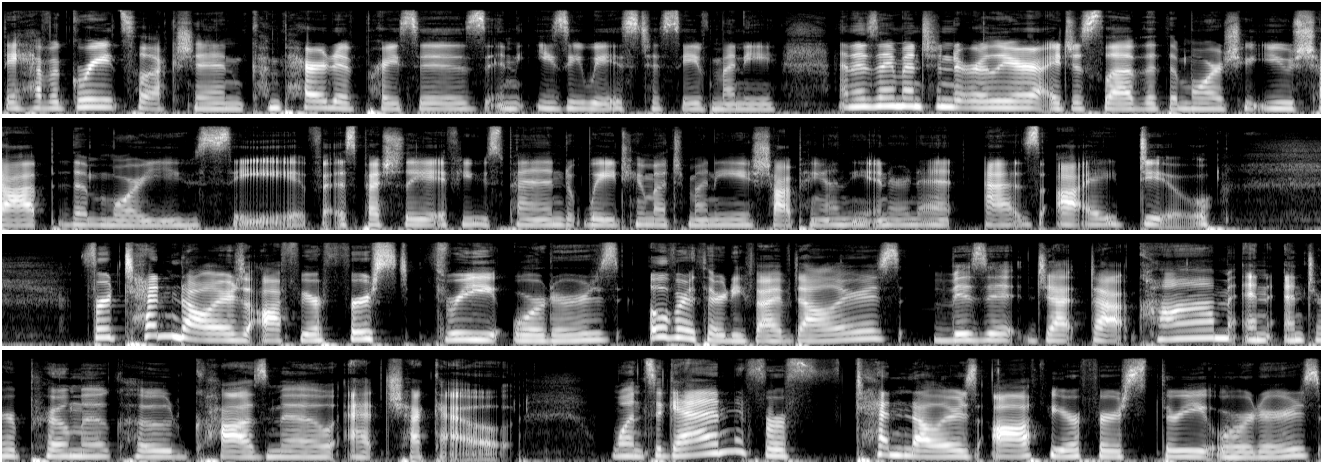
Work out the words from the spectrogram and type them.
They have a great selection, comparative prices, and easy ways to save money. And as I mentioned earlier, I just love that the more you shop, the more you save, especially if you spend way too much money shopping on the internet, as I do. For $10 off your first three orders over $35, visit jet.com and enter promo code COSMO at checkout. Once again, for $10 off your first three orders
